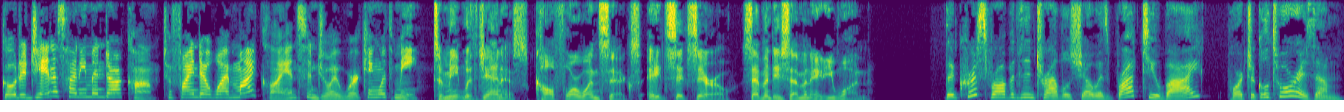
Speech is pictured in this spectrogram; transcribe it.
Go to janicehoneyman.com to find out why my clients enjoy working with me. To meet with Janice, call 416 860 7781. The Chris Robinson Travel Show is brought to you by Portugal Tourism.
